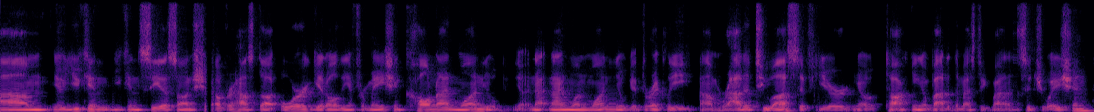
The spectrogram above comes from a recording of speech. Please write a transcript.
um, you know you can you can see us on shelterhouse.org get all the information call 911 you'll not 911 you'll get directly um, routed to us if you're you know talking about a domestic violence situation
